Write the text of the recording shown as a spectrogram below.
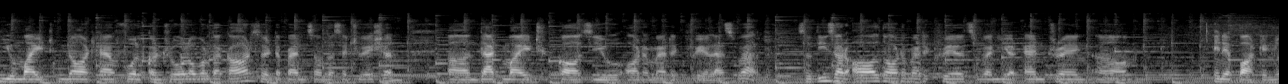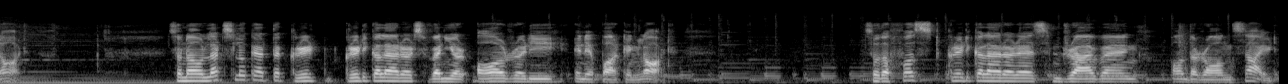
you might not have full control over the car so it depends on the situation uh, that might cause you automatic fail as well. So these are all the automatic fails when you're entering um, in a parking lot. So now let's look at the crit critical errors when you're already in a parking lot. So the first critical error is driving on the wrong side.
